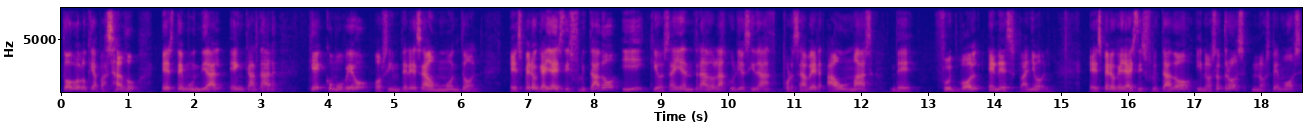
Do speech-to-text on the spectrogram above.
todo lo que ha pasado este mundial en Qatar, que como veo os interesa un montón. Espero que hayáis disfrutado y que os haya entrado la curiosidad por saber aún más de fútbol en español. Espero que hayáis disfrutado y nosotros nos vemos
